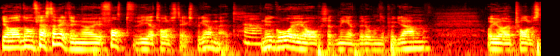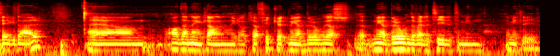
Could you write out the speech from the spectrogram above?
Ja, de flesta verktygen har jag ju fått via 12-stegsprogrammet. Ja. Nu går jag också ett medberoendeprogram och gör 12 steg där. Ehm, av den enkla anledningen att jag fick ju ett medberoende, ett medberoende väldigt tidigt i, min, i mitt liv.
